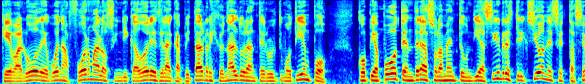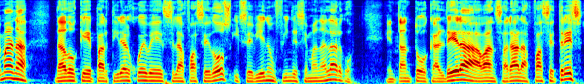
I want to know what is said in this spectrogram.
que evaluó de buena forma los indicadores de la capital regional durante el último tiempo. Copiapó tendrá solamente un día sin restricciones esta semana, dado que partirá el jueves la fase 2 y se viene un fin de semana largo. En tanto, Caldera avanzará a la fase 3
